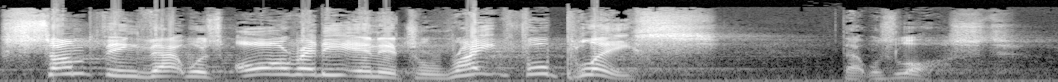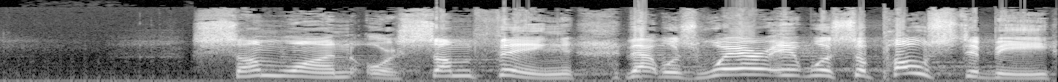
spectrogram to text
something that was already in its rightful place that was lost someone or something that was where it was supposed to be,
